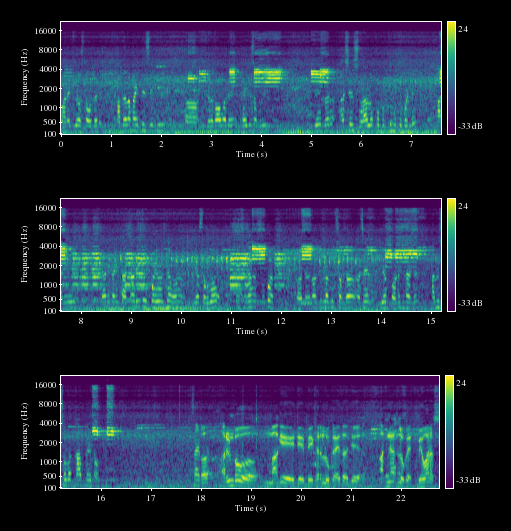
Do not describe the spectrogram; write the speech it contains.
पाण्याची व्यवस्था होत आहे. आपल्याला माहितीच आहे की जळगावमध्ये काही दिवसापूर्वी बेघर असे सोळा लोक मृत्युमुखी पडले आणि त्या ठिकाणी तातडीची उपाययोजना म्हणून या सर्व प्रशासनासोबत जळगाव जिल्हा दूध संघ असेल एम फाउंडेशन असेल आम्ही सोबत काम करीत आहोत. साहेब अ, अरविंद भाऊ मागे जे बेघर लोक आहेत जे अज्ञात लोक आहेत बेवारस.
